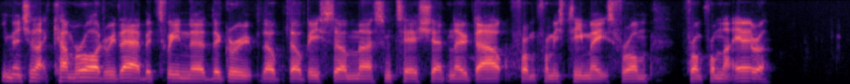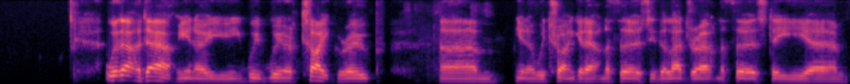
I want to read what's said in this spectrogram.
You mentioned that camaraderie there between the the group. There'll there'll be some uh, some tears shed, no doubt, from from his teammates from from from that era. Without a doubt, you know, you, we we're a tight group. Um, you know, we try and get out on a Thursday. The lads are out on a Thursday. Um,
